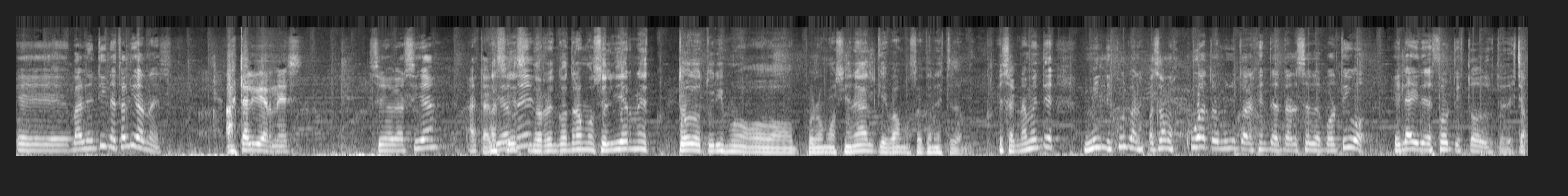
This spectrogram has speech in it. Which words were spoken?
Eh, Valentín, hasta el viernes. Hasta el viernes. Señor García, hasta el Así viernes. es, nos reencontramos el viernes, todo turismo promocional que vamos a tener este domingo. Exactamente. Mil disculpas, nos pasamos cuatro minutos a la gente de Tercer Deportivo. El aire de Forti es todo de ustedes. Chao.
